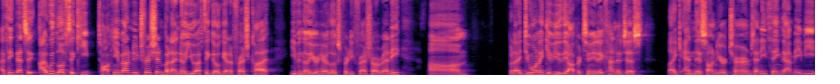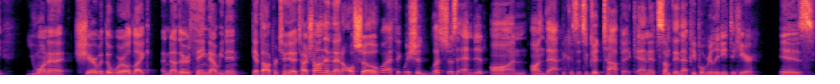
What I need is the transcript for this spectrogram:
I think that's a, I would love to keep talking about nutrition, but I know you have to go get a fresh cut, even though your hair looks pretty fresh already. Um, but I do want to give you the opportunity to kind of just like end this on your terms. Anything that maybe you want to share with the world, like another thing that we didn't get the opportunity to touch on, and then also. Well, I think we should let's just end it on on that because it's a good topic and it's something that people really need to hear. Is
